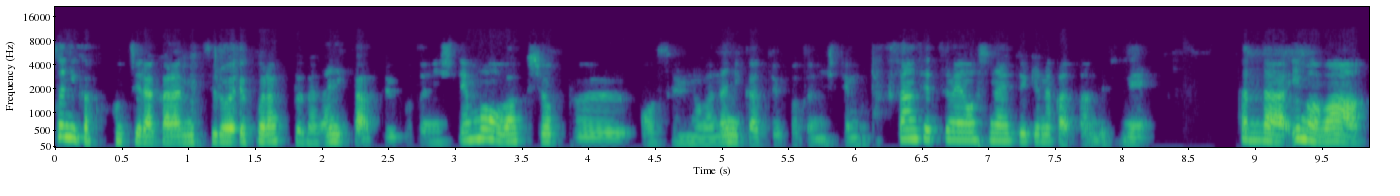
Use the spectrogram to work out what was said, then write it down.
とにかくこちらから蜜ろエコラップが何かということにしても、ワークショップをするのが何かということにしても、たくさん説明をしないといけなかったんですね。ただ、今は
